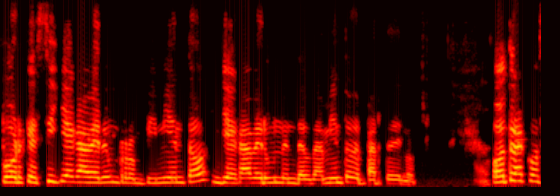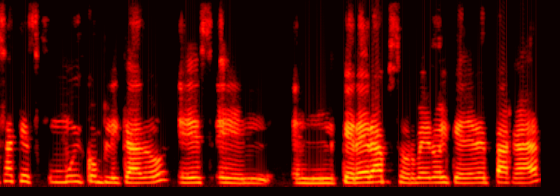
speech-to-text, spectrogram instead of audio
porque si llega a haber un rompimiento, llega a haber un endeudamiento de parte del otro. Otra cosa que es muy complicado es el, el querer absorber o el querer pagar,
